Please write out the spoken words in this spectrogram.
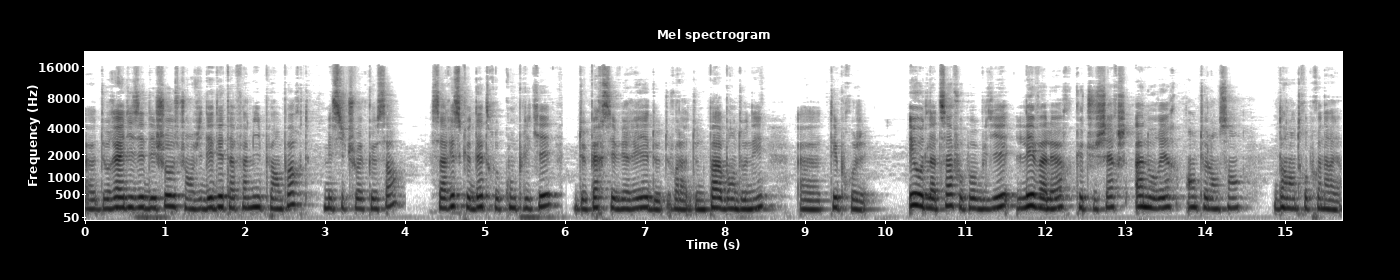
euh, de réaliser des choses, tu as envie d'aider ta famille, peu importe. Mais si tu as que ça, ça risque d'être compliqué de persévérer, de, voilà, de ne pas abandonner euh, tes projets. Et au-delà de ça, faut pas oublier les valeurs que tu cherches à nourrir en te lançant dans l'entrepreneuriat.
